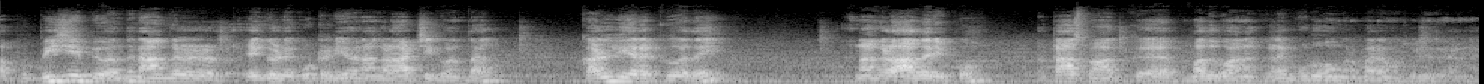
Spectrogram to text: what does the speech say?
அப்போ பிஜேபி வந்து நாங்கள் எங்களுடைய கூட்டணியோ நாங்கள் ஆட்சிக்கு வந்தால் கல் இறக்குவதை நாங்கள் ஆதரிப்போம். டாஸ்மாக் மதுபானங்களை மூடுவோங்கிற மாதிரி அவங்க சொல்லியிருக்காங்க.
